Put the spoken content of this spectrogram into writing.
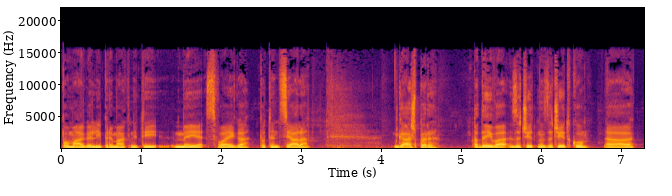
pomagali premakniti meje svojega potencijala. Gašpr, pa dejva začeti na začetku. Uh,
